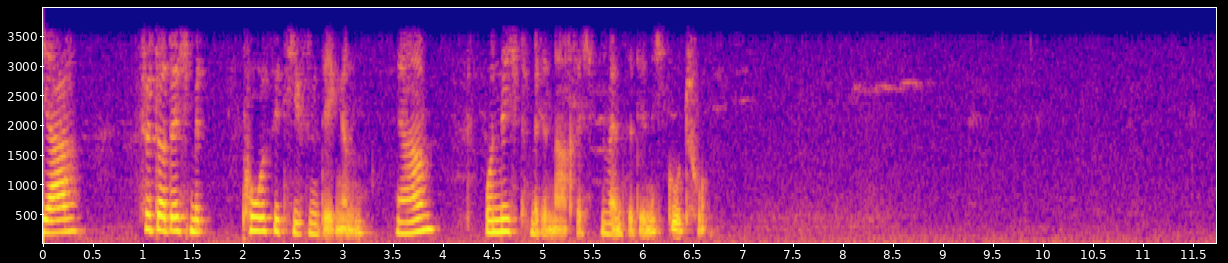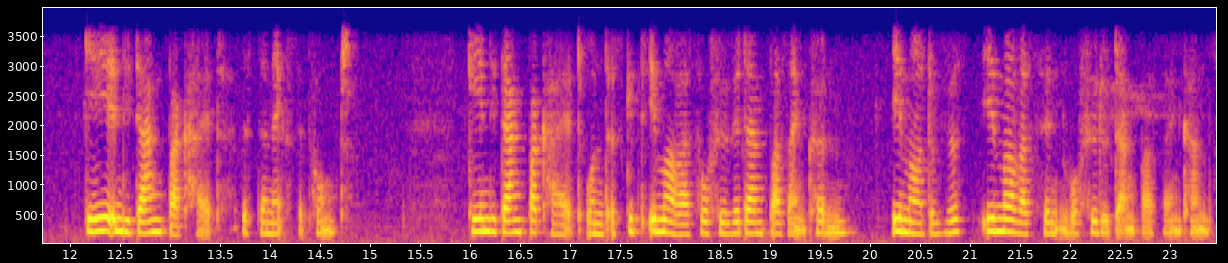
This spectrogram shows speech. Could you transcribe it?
ja, fütter dich mit positiven Dingen, ja, und nicht mit den Nachrichten, wenn sie dir nicht gut tun. Geh in die Dankbarkeit, ist der nächste Punkt. Geh in die Dankbarkeit und es gibt immer was, wofür wir dankbar sein können. Immer, du wirst immer was finden, wofür du dankbar sein kannst.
